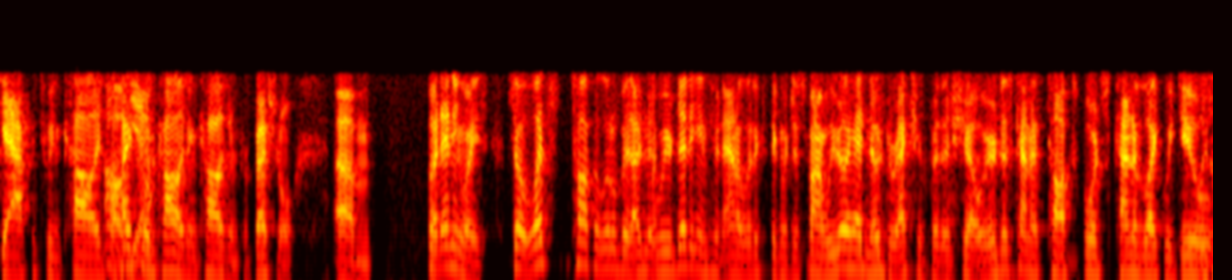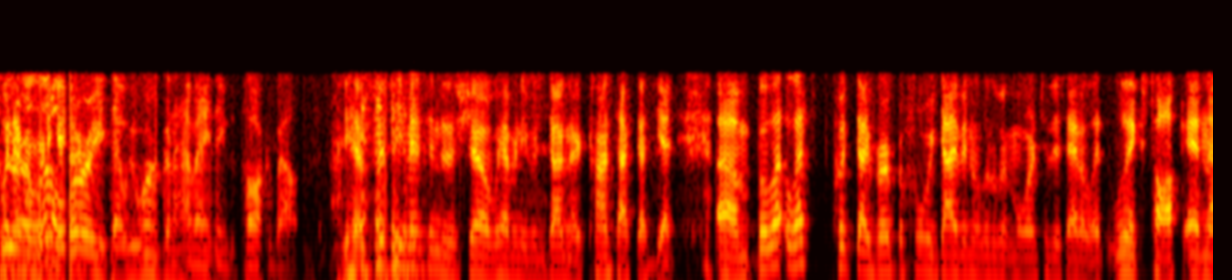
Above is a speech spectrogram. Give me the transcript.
gap between college Oh, high yeah. school and college and college and professional um but anyways so let's talk a little bit i know we were getting into an analytics thing which is fine we really had no direction for this show we were just kind of talk sports kind of like we do Which we were a little together. worried that we weren't going to have anything to talk about. yeah, 15 minutes into the show, we haven't even done a contact us yet. Um, but let, let's quick divert before we dive in a little bit more into this analytics talk and uh,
